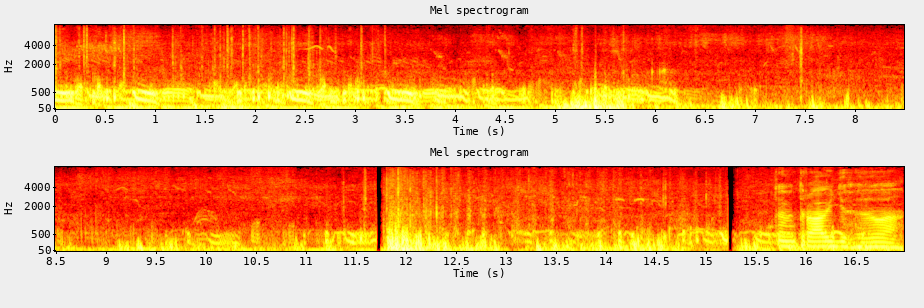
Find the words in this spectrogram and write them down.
ગ્રાહક આવી ગયો છે હવા.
